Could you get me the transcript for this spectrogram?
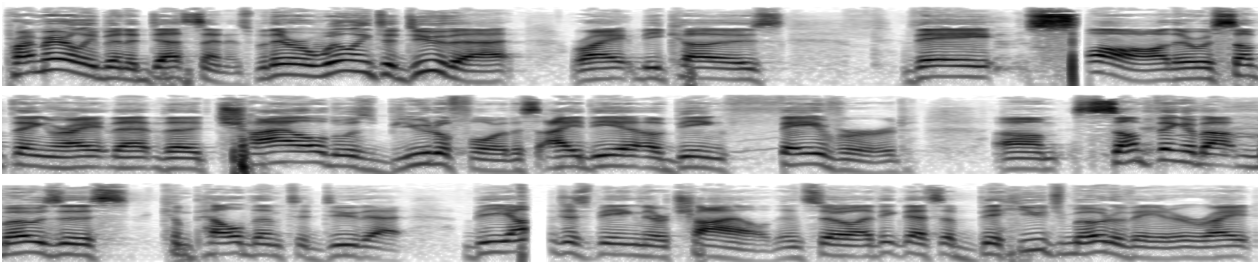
primarily been a death sentence, but they were willing to do that, right? Because they saw there was something right that the child was beautiful, or this idea of being favored. Um, something about Moses compelled them to do that beyond just being their child, and so I think that's a big, huge motivator, right?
